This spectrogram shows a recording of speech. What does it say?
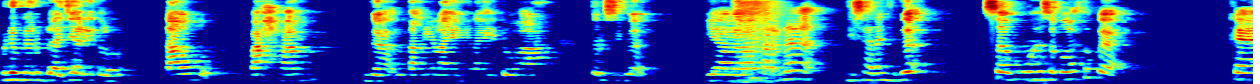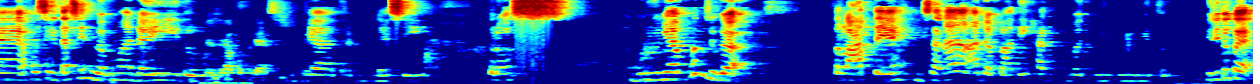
benar-benar belajar gitu loh. Tahu paham nggak tentang nilai-nilai doang. Terus juga ya karena di sana juga semua sekolah tuh kayak kayak fasilitasnya juga memadai gitu udah terakomodasi. Ya rekomendasi terus gurunya pun juga terlatih. Di sana ada pelatihan buat guru-guru gitu. Jadi tuh kayak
